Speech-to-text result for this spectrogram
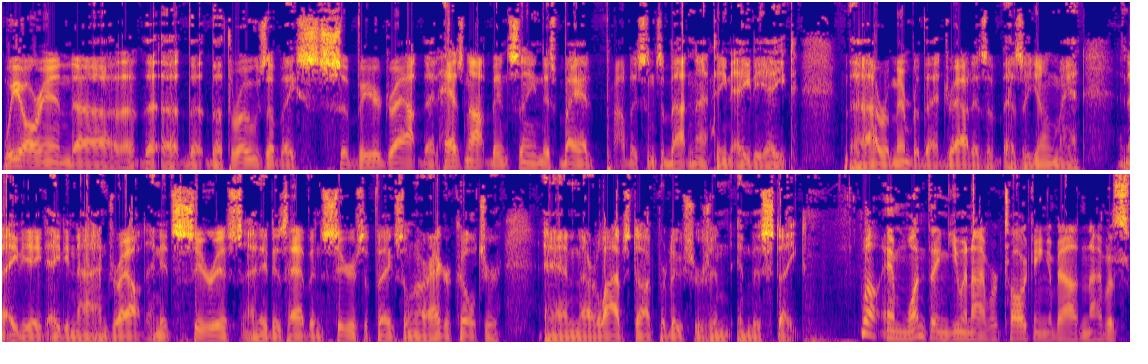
we are in uh, the, uh, the the throes of a severe drought that has not been seen this bad probably since about 1988. Uh, I remember that drought as a as a young man, an 88 89 drought, and it's serious and it is having serious effects on our agriculture and our livestock producers in in this state. Well, and one thing you and I were talking about, and I was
